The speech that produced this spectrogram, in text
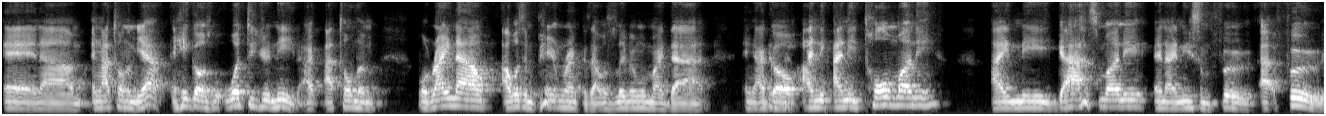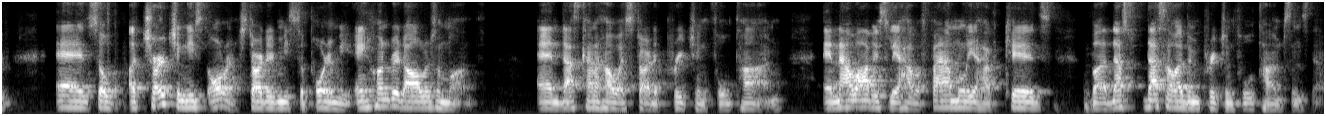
And um, and I told him, yeah. And he goes, what did you need? I, I told him, well, right now I wasn't paying rent because I was living with my dad. And I go, I need I need toll money, I need gas money, and I need some food. Uh, food. And so a church in East Orange started me supporting me $800 a month. And that's kind of how I started preaching full time. And now obviously I have a family, I have kids, but that's that's how I've been preaching full time since then.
